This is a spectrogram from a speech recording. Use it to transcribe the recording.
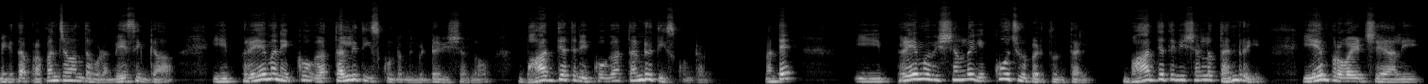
మిగతా ప్రపంచం అంతా కూడా బేసిక్గా ఈ ప్రేమను ఎక్కువగా తల్లి తీసుకుంటుంది బిడ్డ విషయంలో బాధ్యతను ఎక్కువగా తండ్రి తీసుకుంటాడు. అంటే ఈ ప్రేమ విషయంలో ఎక్కువ చూపెడుతుంది తల్లి. బాధ్యత విషయంలో తండ్రి ఏం ప్రొవైడ్ చేయాలి?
